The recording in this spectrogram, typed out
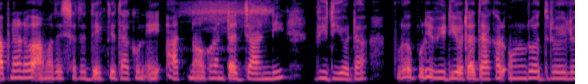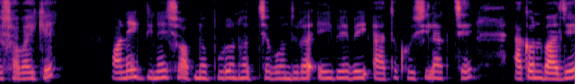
আপনারাও আমাদের সাথে দেখতে থাকুন এই আট, ন ঘণ্টার জার্নি ভিডিওটা। পুরোপুরি ভিডিওটা দেখার অনুরোধ রইল সবাইকে। অনেক দিনের স্বপ্ন পূরণ হচ্ছে বন্ধুরা, এই ভেবেই এত খুশি লাগছে। এখন বাজে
